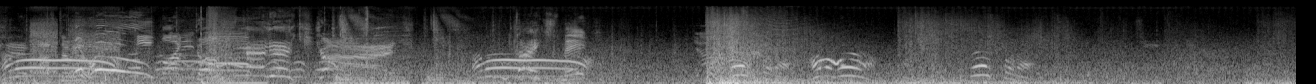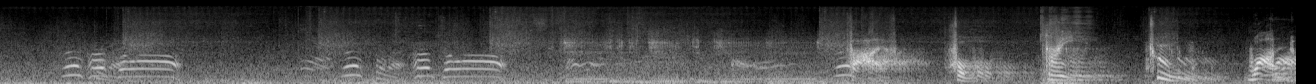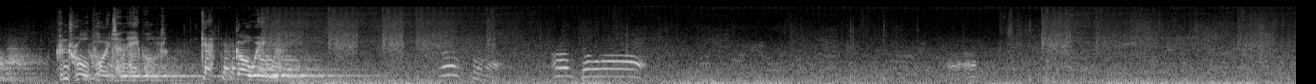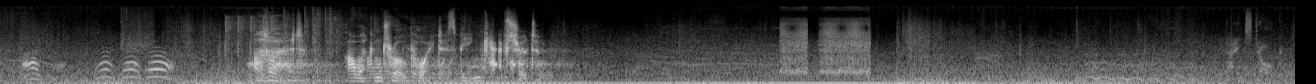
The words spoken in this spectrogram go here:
After you. Eat my dog. Medic! Charge! Thanks, mate. Five, four, three, two, one. Control point enabled. Get going. Alert! Our control point is being captured. Thanks, Doc.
